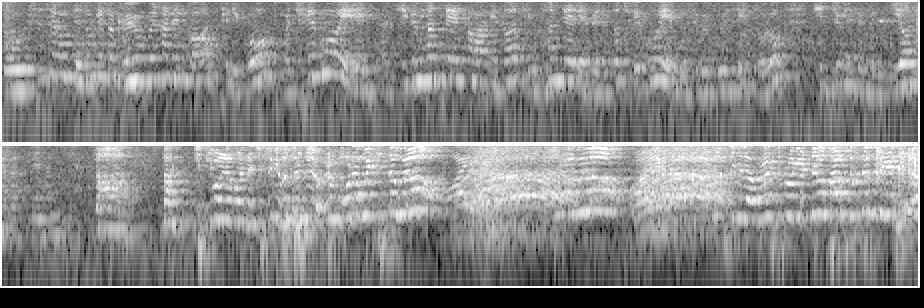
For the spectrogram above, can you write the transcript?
또 스스로 계속해서 교육을 하는 것 그리고 정말 최고의 어, 지금 현재 상황에서 지금 현재 레벨에서 최고의 모습을 보일 수 있도록 집중해서 이어나갔으면 합니다. 아, 막 집중하려고 하는데 집중이 흐트러져요. 그럼 뭐라고 외친다고요? 뭐라고요? 맞습니다. 웨스브룩의 뜨거운 박수 부탁드리겠습니다.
